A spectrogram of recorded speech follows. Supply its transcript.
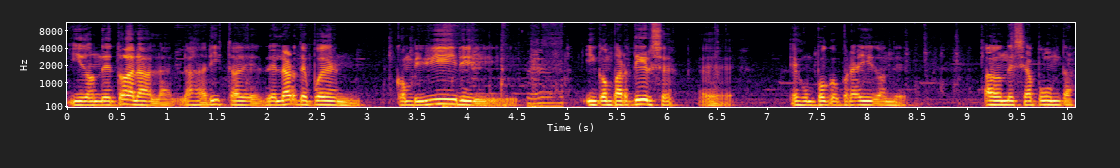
y donde todas las aristas del arte pueden convivir y, y compartirse. Eh, es un poco por ahí donde, a donde se apunta.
